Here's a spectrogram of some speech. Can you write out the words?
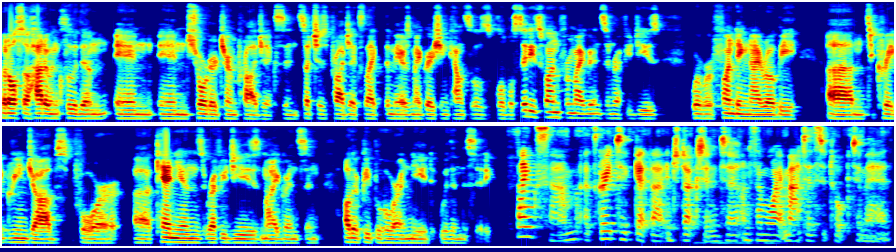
but also how to include them in in shorter term projects and such as projects like the mayor's migration council's global cities fund for migrants and refugees where we're funding nairobi um, to create green jobs for uh, kenyans refugees migrants and other people who are in need within the city Thanks, Sam. It's great to get that introduction to understand why it matters to talk to mayors.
